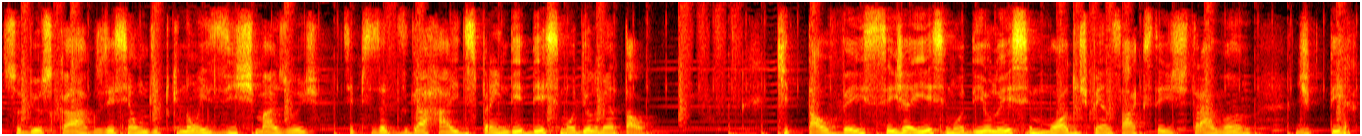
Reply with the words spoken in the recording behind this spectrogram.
subir os cargos, esse é um dito que não existe mais hoje. Você precisa desgarrar e desprender desse modelo mental que talvez seja esse modelo, esse modo de pensar que esteja te travando de ter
